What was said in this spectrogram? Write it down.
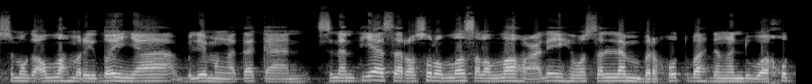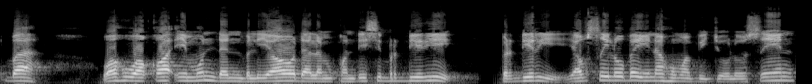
semoga Allah meridainya, beliau mengatakan, senantiasa Rasulullah sallallahu alaihi wasallam berkhutbah dengan dua khutbah, wa huwa qaimun dan beliau dalam kondisi berdiri, berdiri, yafsilu bainahuma bijulusin,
